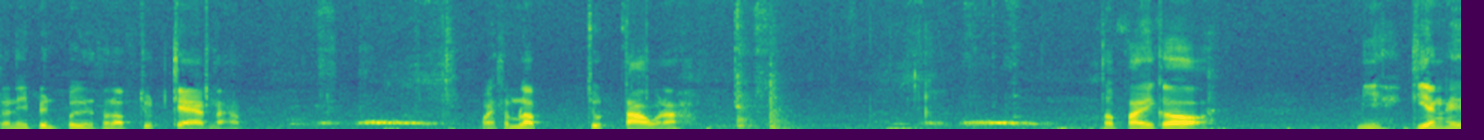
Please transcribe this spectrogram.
ตัวนี้เป็นปืนสำหรับจุดแก๊สนะครับ ไว้สำหรับจุดเตานะ ต่อไปก็มีเกียงให้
